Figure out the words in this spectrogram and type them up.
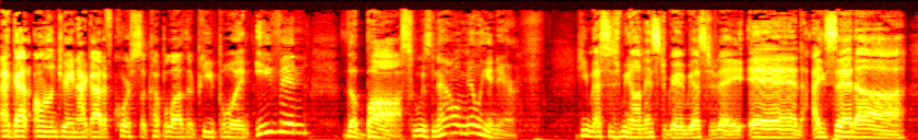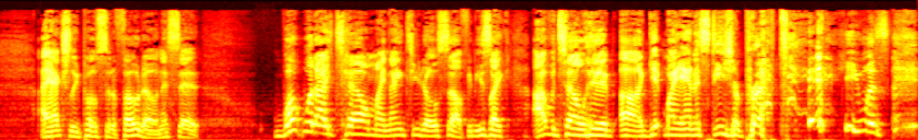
I got Andre, and I got, of course, a couple other people, and even the boss, who is now a millionaire he messaged me on Instagram yesterday and I said, uh, I actually posted a photo and it said, what would I tell my 19 year old self? And he's like, I would tell him, uh, get my anesthesia prepped. he was he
